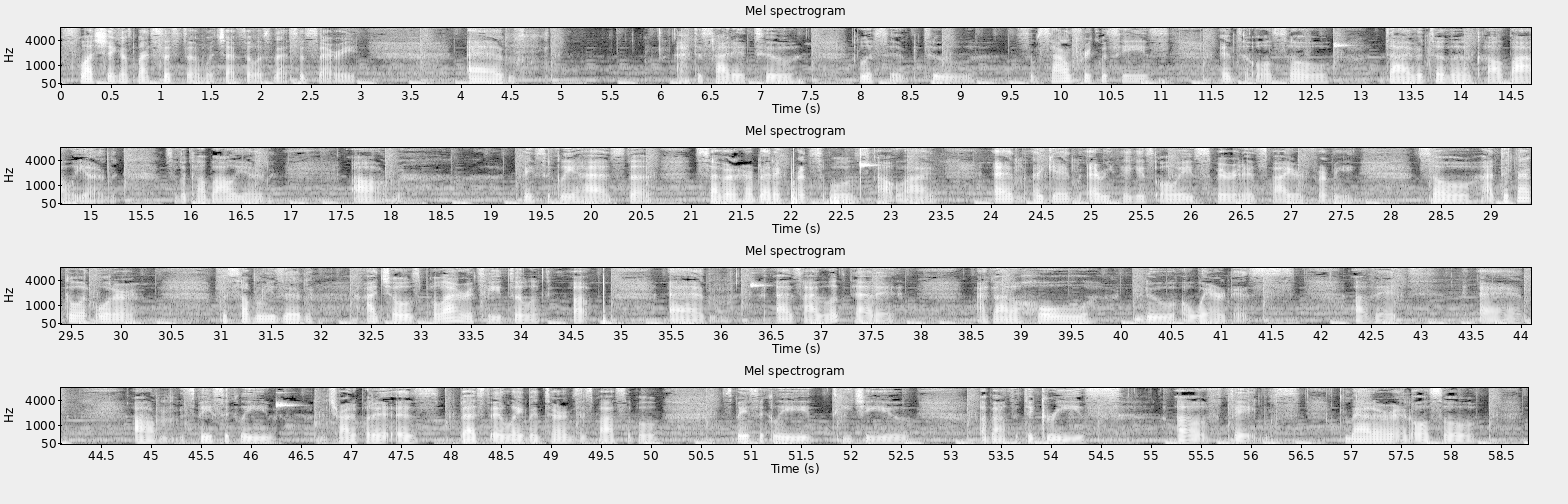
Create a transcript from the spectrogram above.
flushing of my system, which I feel is necessary. And I decided to listen to some sound frequencies and to also dive into the Kybalion. So the Kybalion um, basically has the seven hermetic principles outlined. And again, everything is always spirit inspired for me. So I did not go in order. For some reason, I chose polarity to look up. And as I looked at it, I got a whole new awareness of it. And um, it's basically, Trying to put it as best in layman terms as possible. It's basically teaching you about the degrees of things, matter, and also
